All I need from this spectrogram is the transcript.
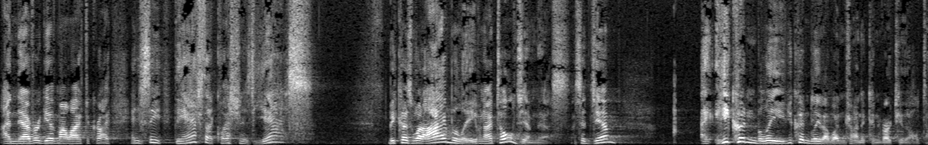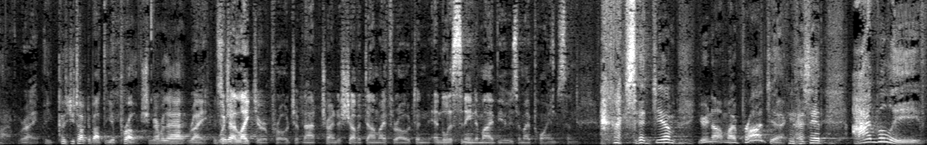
I never give my life to Christ? And you see, the answer to that question is yes. Because what I believe, and I told Jim this, I said, Jim, I, he couldn't believe, you couldn't believe I wasn't trying to convert you the whole time. Right. Because you talked about the approach. You remember that? Right, so which that- I liked your approach of not trying to shove it down my throat and, and listening to my views and my points. And I said, Jim, you're not my project. I said, I believe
